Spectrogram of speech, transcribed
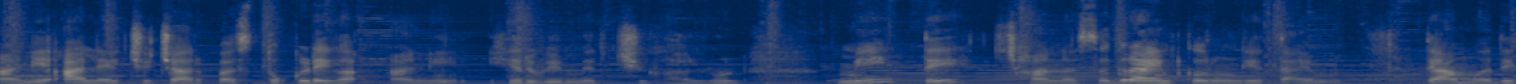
आणि आल्याचे चार पाच तुकडे घा आणि हिरवी मिरची घालून मी ते छान असं ग्राइंड करून घेत आहे. त्यामध्ये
